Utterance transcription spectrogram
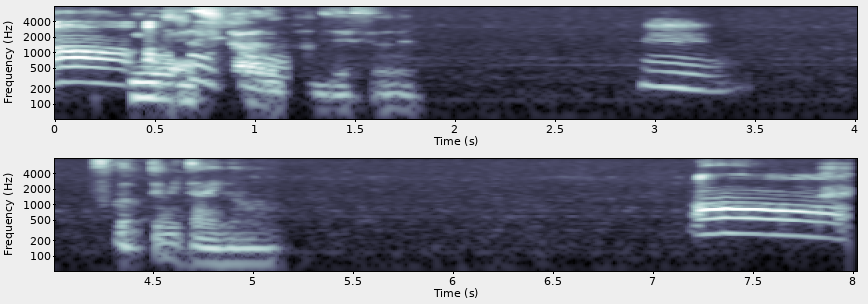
あーあ、芋そうらしからぬそ感じですよね。う。うん。作ってみたいな。あ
